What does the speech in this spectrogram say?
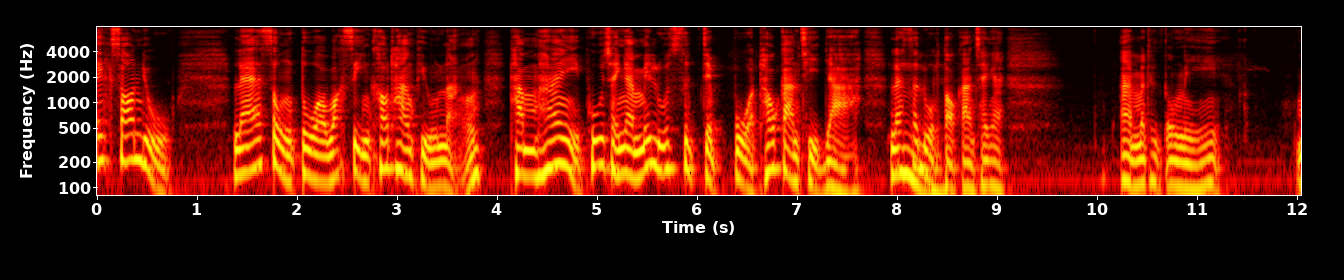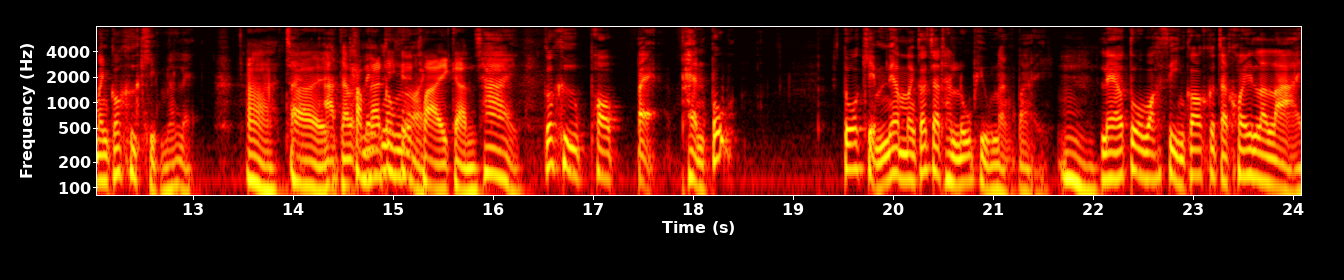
ล็กๆ ซ่อนอยู่ และส่งตัววัคซีนเข้าทางผิวหนังทำให้ผู้ใช้งานไม่รู้สึกเจ็บปวดเท่าการฉีดยา และสะดวกต่อการใช้งาน อ่านมาถึงตรงนี้ มันก็คือเข็มนั่นแหละ อ่าใช่อาจจะทำหน้าที่เล็กลงหน่อยคล้ายๆกัน ใช่ ก็คือพอแปะแผ่นปุ๊บตัวเข็มเนี่ยมันก็จะทะลุผิวหนังไปอืมแล้วตัววัคซีนก็จะค่อยละลาย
